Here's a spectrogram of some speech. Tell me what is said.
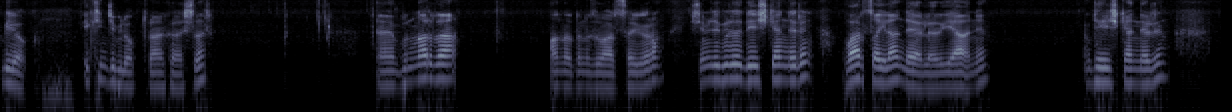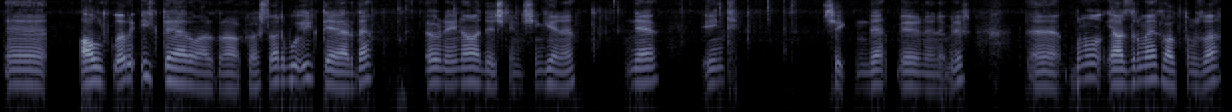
blok. İkinci bloktur arkadaşlar. Ee, bunlar da anladığınızı varsayıyorum. Şimdi bir de değişkenlerin varsayılan değerleri yani değişkenlerin e, aldıkları ilk değer vardır arkadaşlar. Bu ilk değerde örneğin a değişken için gene new int şeklinde belirlenebilir. Ee, bunu yazdırmaya kalktığımızda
